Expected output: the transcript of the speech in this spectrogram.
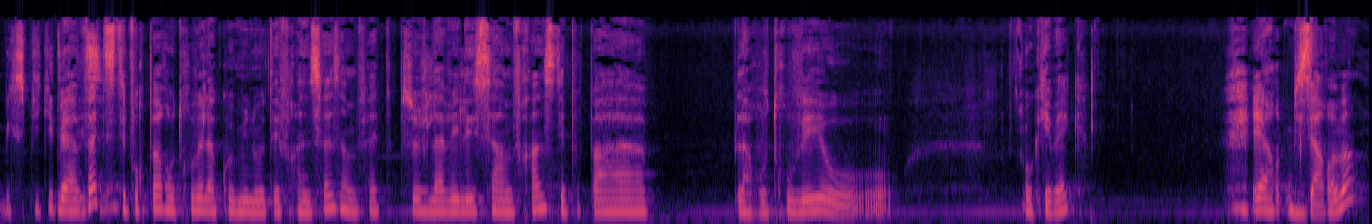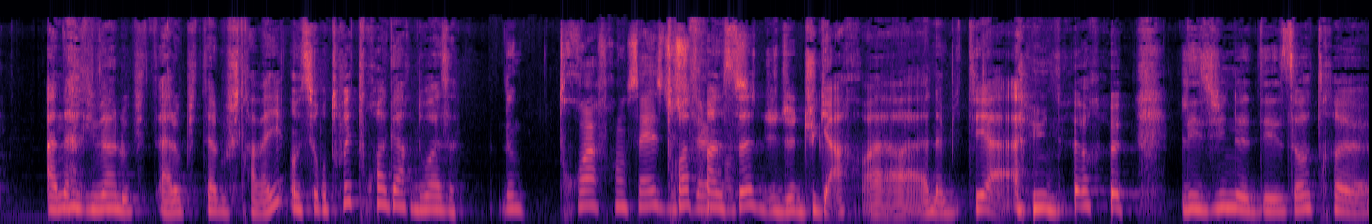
m'expliquer. Mais en fait, c'était pour pas retrouver la communauté française, en fait, parce que je l'avais laissée en France, c'était pour pas la retrouver au, au Québec. Et alors, bizarrement, en arrivant à l'hôpital où je travaillais, on s'est retrouvé trois gardoises. Donc trois françaises du Trois françaises du, du, Gard, à, habiter à une heure les unes des autres. Euh.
